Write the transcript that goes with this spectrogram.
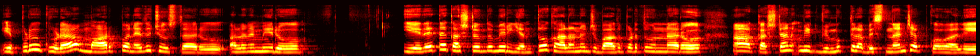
ఎప్పుడూ కూడా మార్పు అనేది చూస్తారు. అలానే మీరు ఏదైతే కష్టంతో మీరు ఎంతో కాలం నుంచి బాధపడుతూ ఉన్నారో ఆ కష్టానికి మీకు విముక్తి లభిస్తుందని చెప్పుకోవాలి.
